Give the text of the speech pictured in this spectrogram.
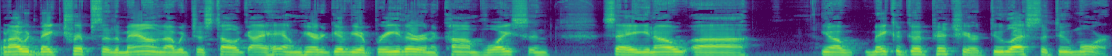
when I would make trips to the mound, I would just tell a guy, "Hey, I'm here to give you a breather and a calm voice, and say, you know, uh, you know, make a good pitch here. Do less to do more.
